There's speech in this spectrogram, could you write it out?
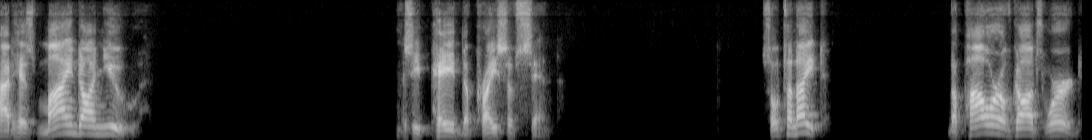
had his mind on you as he paid the price of sin. So tonight, the power of God's word.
